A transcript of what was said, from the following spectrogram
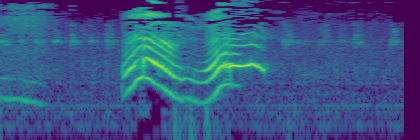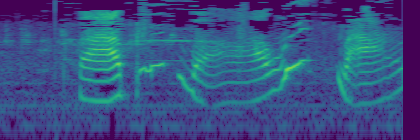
嗯，嗯，爸爸，爸爸，爸爸。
